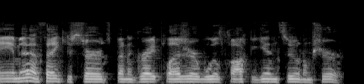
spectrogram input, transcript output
Amen. Thank you, sir. It's been a great pleasure. We'll talk again soon, I'm sure.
